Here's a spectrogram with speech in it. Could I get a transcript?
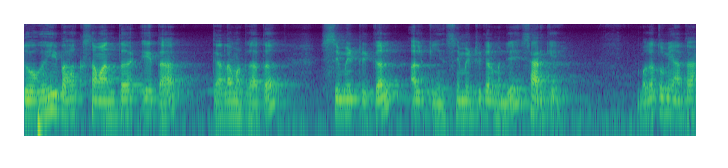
दोघंही भाग समांतर येतात त्याला म्हटलं जातं सिमेट्रिकल अल्किन सिमेट्रिकल म्हणजे सारखे. बघा तुम्ही आता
